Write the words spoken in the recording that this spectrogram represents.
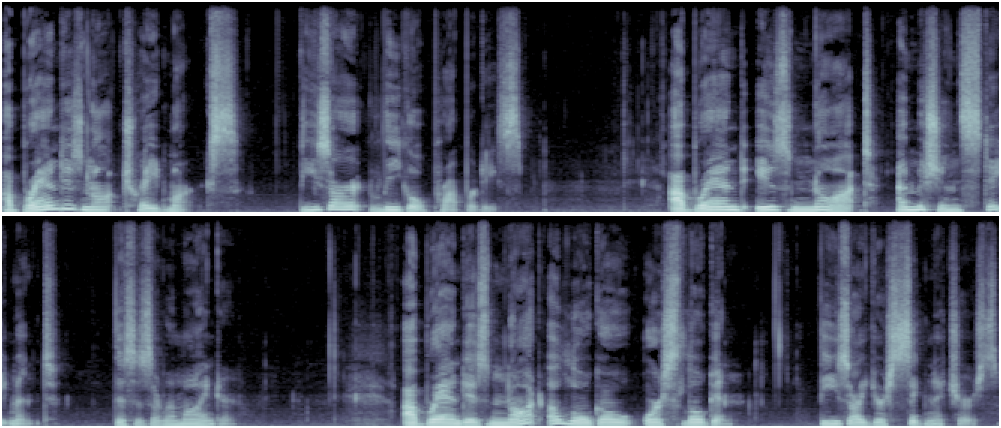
A brand is not trademarks, these are legal properties. A brand is not a mission statement. This is a reminder. A brand is not a logo or slogan. These are your signatures.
